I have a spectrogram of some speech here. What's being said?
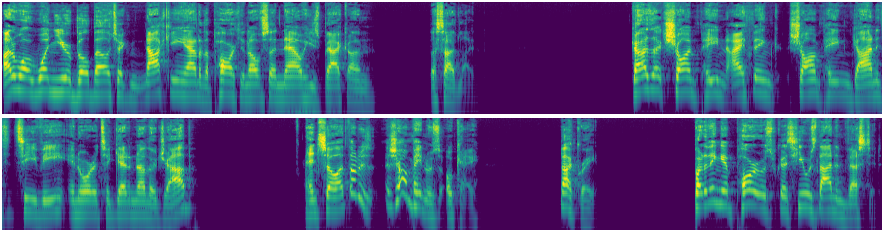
I don't want one year Bill Belichick knocking out of the park and all of a sudden now he's back on the sideline. Guys like Sean Payton, I think Sean Payton got into TV in order to get another job. And so I thought was, Sean Payton was okay. Not great. But I think in part it was because he was not invested.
